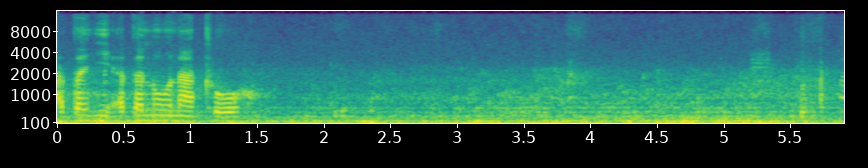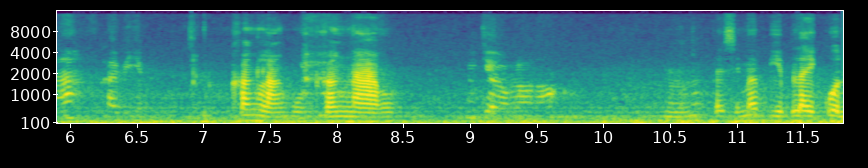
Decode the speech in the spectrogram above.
อัตหิอัตโนนาโถ นะใครบีบ ข้างหลังหุ่นข้างหน้าหุ่นไม่เกี่ยวกับเราเนาะอืมไปสิมาบีบไหลกล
